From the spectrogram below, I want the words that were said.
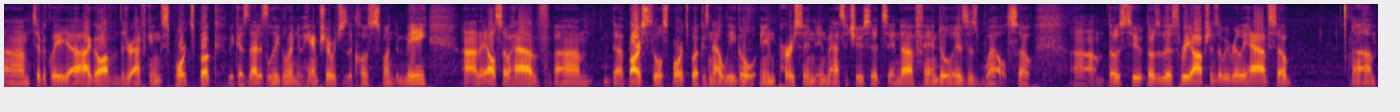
Um, typically, uh, I go off of the DraftKings Sportsbook because that is legal in New Hampshire, which is the closest one to me. Uh, they also have um, the Barstool Sportsbook is now legal in person in Massachusetts, and uh, FanDuel is as well. So um, those two, those are the three options that we really have. So um,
